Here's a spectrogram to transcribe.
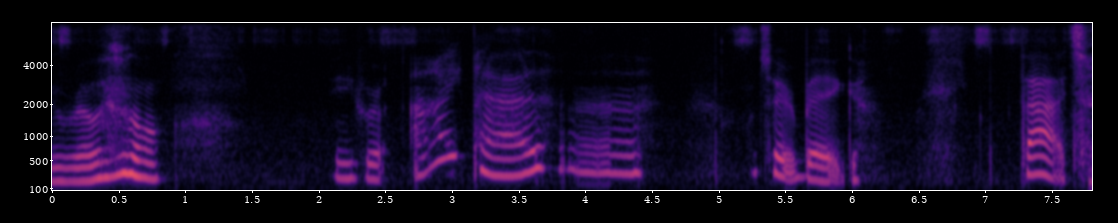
You're really small. And for iPad, uh, what's her big? Fat.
